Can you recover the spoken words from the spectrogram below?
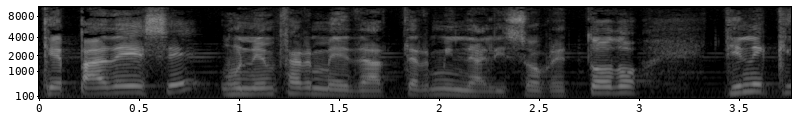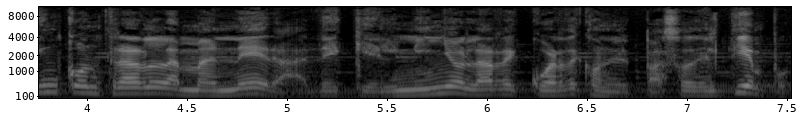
que padece una enfermedad terminal y sobre todo tiene que encontrar la manera de que el niño la recuerde con el paso del tiempo.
